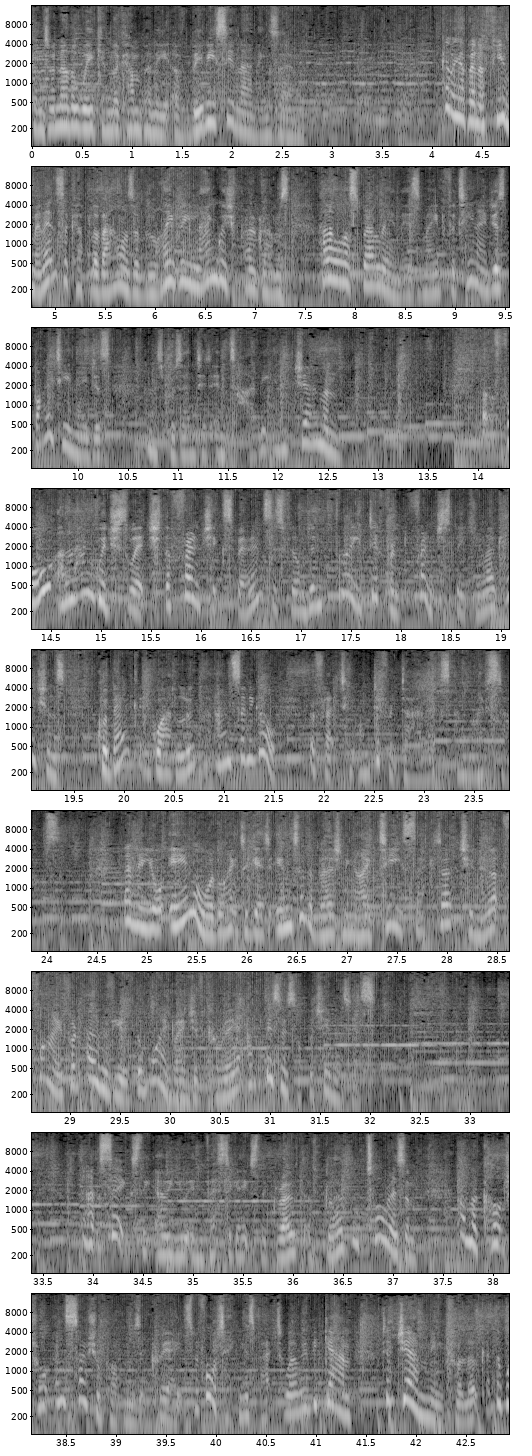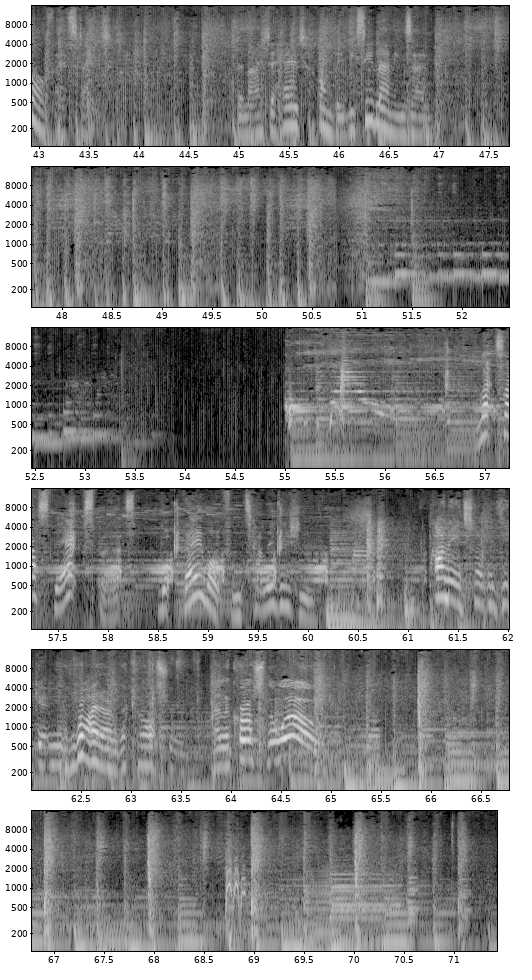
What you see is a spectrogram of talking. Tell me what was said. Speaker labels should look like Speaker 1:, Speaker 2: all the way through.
Speaker 1: welcome to another week in the company of BBC Learning Zone. Coming up in a few minutes, a couple of hours of lively language programmes. Hallo aus Berlin is made for teenagers by teenagers and is presented entirely in German. But for a language switch, the French experience is filmed in three different French-speaking locations, Quebec, Guadeloupe and Senegal, reflecting on different dialects and lifestyles. Then you're in or would like to get into the burgeoning IT sector, tune in at 5 for an overview of the wide range of career and business opportunities. At 6, the OU investigates the growth of global tourism and the cultural and social problems it creates before taking us back to where we began, to Germany for a look at the welfare state. The night ahead on BBC Learning Zone.
Speaker 2: Let's ask the experts what they want from television.
Speaker 3: I need something to get me right out of the classroom and across the world.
